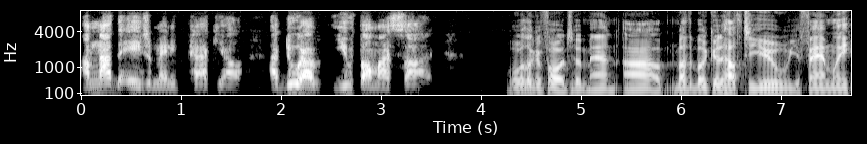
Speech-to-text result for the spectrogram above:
I'm not the age of Manny Pacquiao. I do have youth on my side. Well, we're looking forward to it, man. Uh, nothing but good health to you, your family,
